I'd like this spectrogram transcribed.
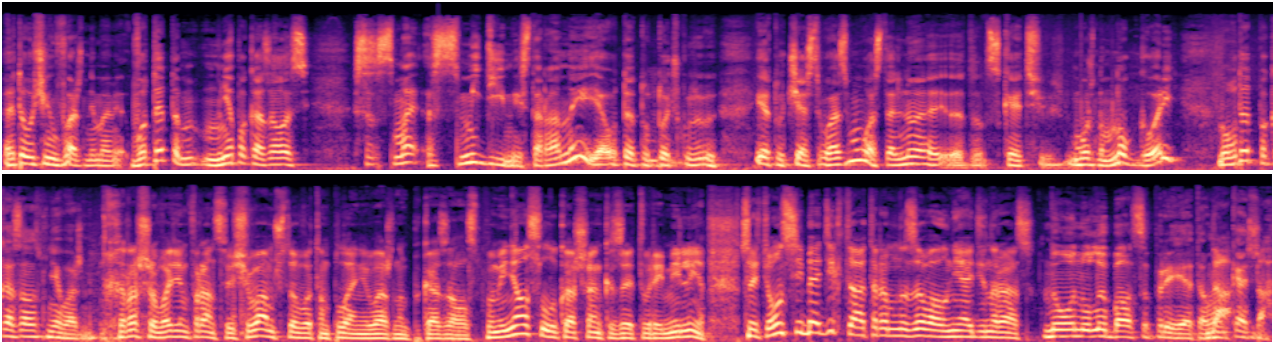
это очень важный момент. Вот это мне показалось с, с, с медийной стороны. Я вот эту точку, эту часть возьму, остальное, это, так сказать, можно много говорить, но вот это показалось мне важным. Хорошо, Вадим Францевич, вам что в этом плане важным показалось? Поменялся Лукашенко за это время или нет? Кстати, он себя диктатором называл не один раз. Но он улыбался при этом. Да, он, конечно,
